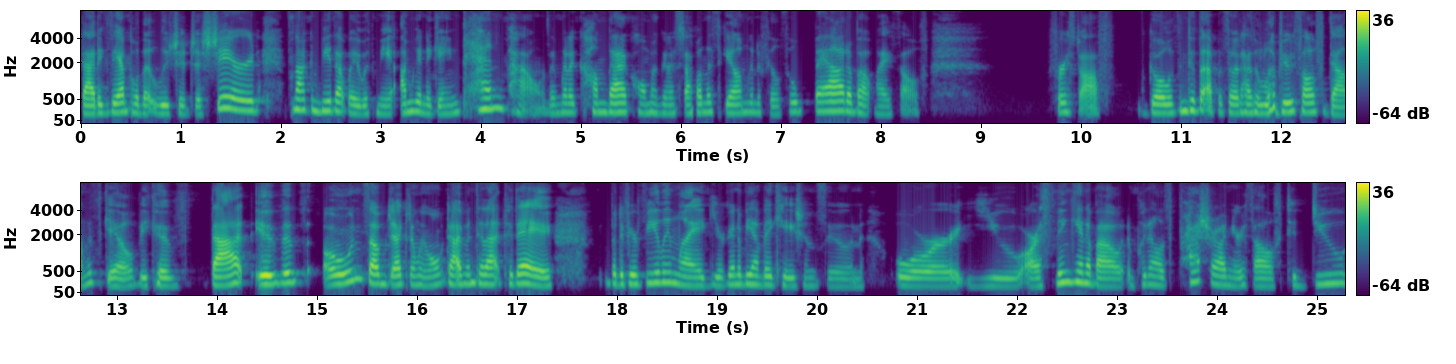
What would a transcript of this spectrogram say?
that example that Lucia just shared. It's not going to be that way with me. I'm going to gain 10 pounds. I'm going to come back home. I'm going to stop on the scale. I'm going to feel so bad about myself. First off, go listen to the episode How to Love Yourself Down the Scale because that is its own subject and we won't dive into that today. But if you're feeling like you're going to be on vacation soon or you are thinking about and putting all this pressure on yourself to do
